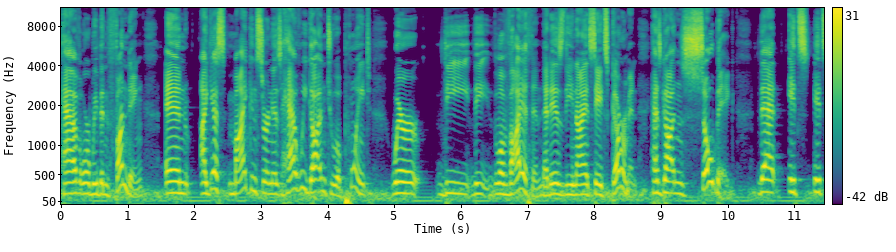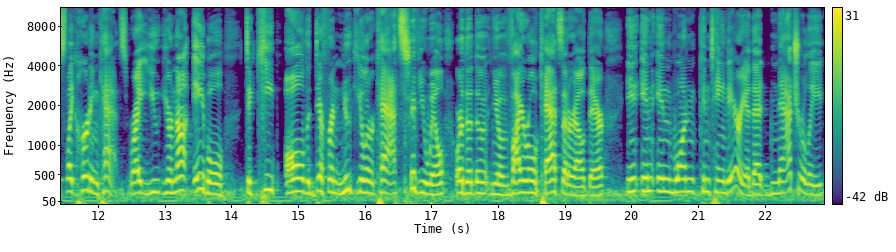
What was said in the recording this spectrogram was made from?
have or we've been funding. And I guess my concern is have we gotten to a point where the the leviathan that is the United States government has gotten so big that it's it's like herding cats, right? You you're not able to keep all the different nuclear cats, if you will, or the, the you know viral cats that are out there in, in, in one contained area that naturally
